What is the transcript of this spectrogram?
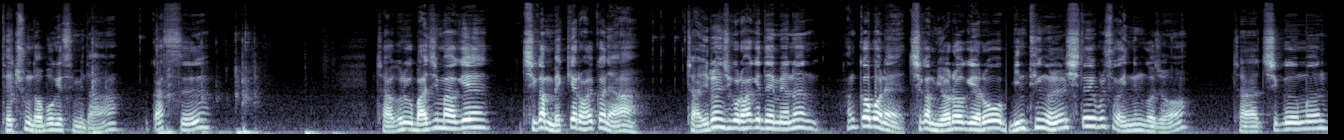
대충 넣어보겠습니다. 가스. 자, 그리고 마지막에 지갑 몇 개로 할 거냐. 자, 이런 식으로 하게 되면은 한꺼번에 지갑 여러 개로 민팅을 시도해 볼 수가 있는 거죠. 자, 지금은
